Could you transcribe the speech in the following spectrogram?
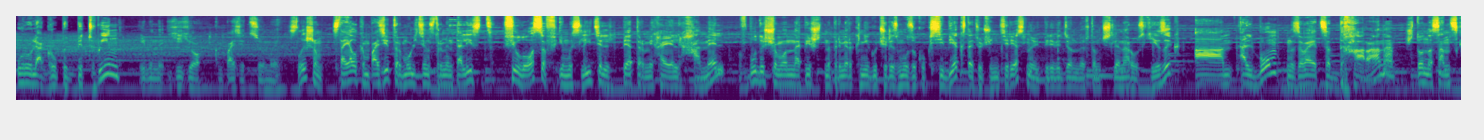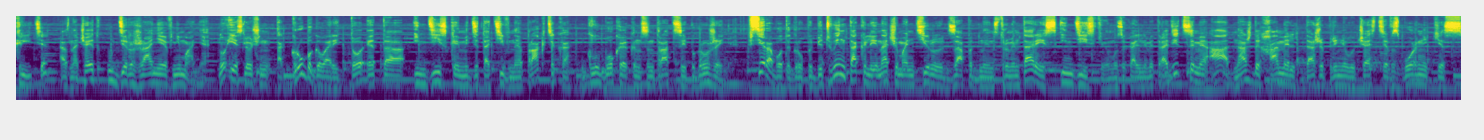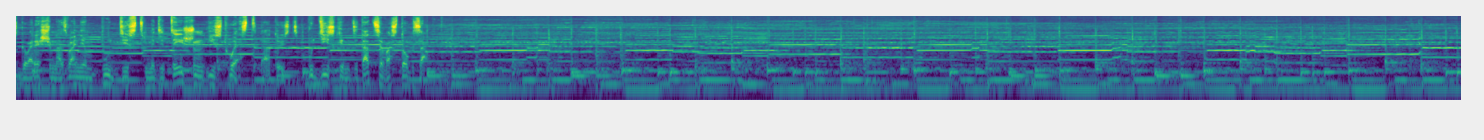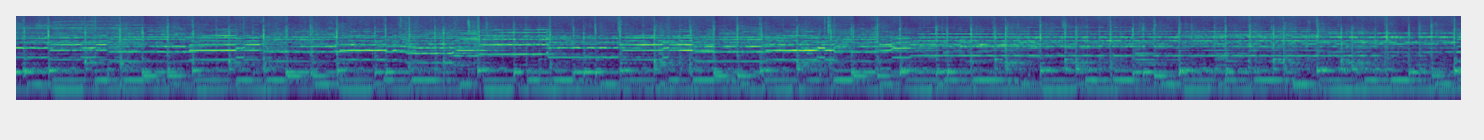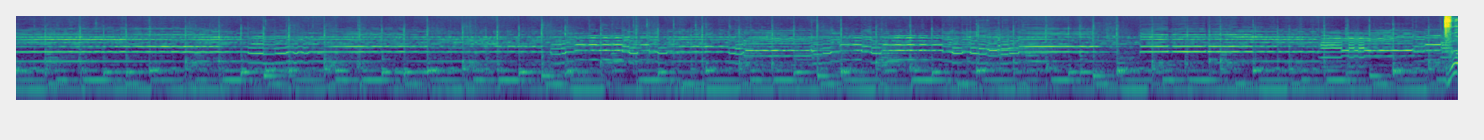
У руля группы Between именно ее композицию мы слышим, стоял композитор-мультиинструменталист, философ и мыслитель Петр Михаэль Хамель. В будущем он напишет, например, книгу «Через музыку к себе», кстати, очень интересную переведенную в том числе на русский язык. А альбом называется «Дхарана», что на санскрите означает «удержание внимания». Ну, если очень так грубо говорить, то это индийская медитативная практика, глубокая концентрация и погружение. Все работы группы Between так или иначе монтируют смешивают западный инструментарий с индийскими музыкальными традициями, а однажды Хамель даже принял участие в сборнике с говорящим названием Buddhist Meditation East-West, да, то есть буддийская медитация Восток-Запад.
